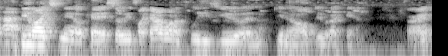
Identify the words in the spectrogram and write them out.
he likes me, okay? So he's like, I want to please you, and you know, I'll do what I can. All right.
